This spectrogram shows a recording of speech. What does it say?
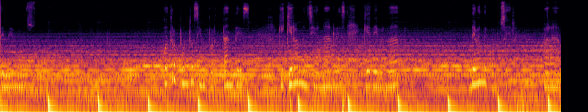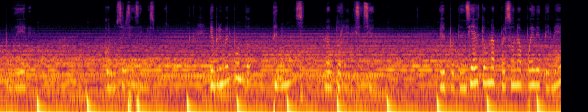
tenemos cuatro puntos importantes que quiero mencionarles que de verdad deben de conocer para poder conocerse a sí mismos. En primer punto tenemos la autorrealización, el potencial que una persona puede tener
